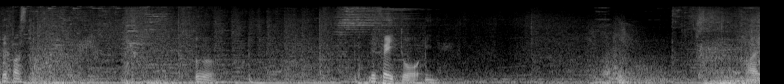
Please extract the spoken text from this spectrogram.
でパスタ。うん。でフェイトいいね。はい。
